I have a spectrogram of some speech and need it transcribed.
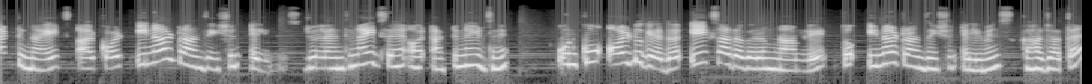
actinides are called inner transition elements जो लेंथेनाइड्स हैं और एक्टिनाइड्स हैं, उनको ऑल टुगेदर एक साथ अगर हम नाम ले तो इनर ट्रांजिशन एलिमेंट्स कहा जाता है।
